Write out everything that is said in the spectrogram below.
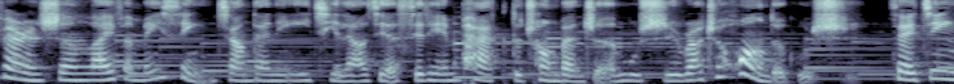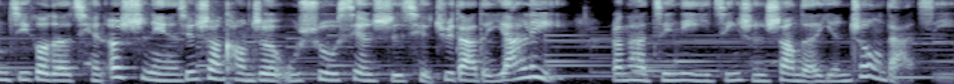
凡人生 Life Amazing 将带您一起了解 City Impact 的创办者牧师 Roger Huang 的故事。在经营机构的前二十年，肩上扛着无数现实且巨大的压力，让他经历精神上的严重打击，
